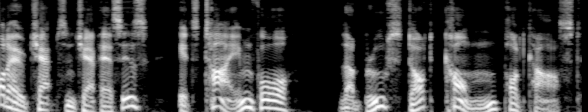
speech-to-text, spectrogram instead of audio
What oh, chaps and chapesses? It's time for the Brwce.com podcast.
